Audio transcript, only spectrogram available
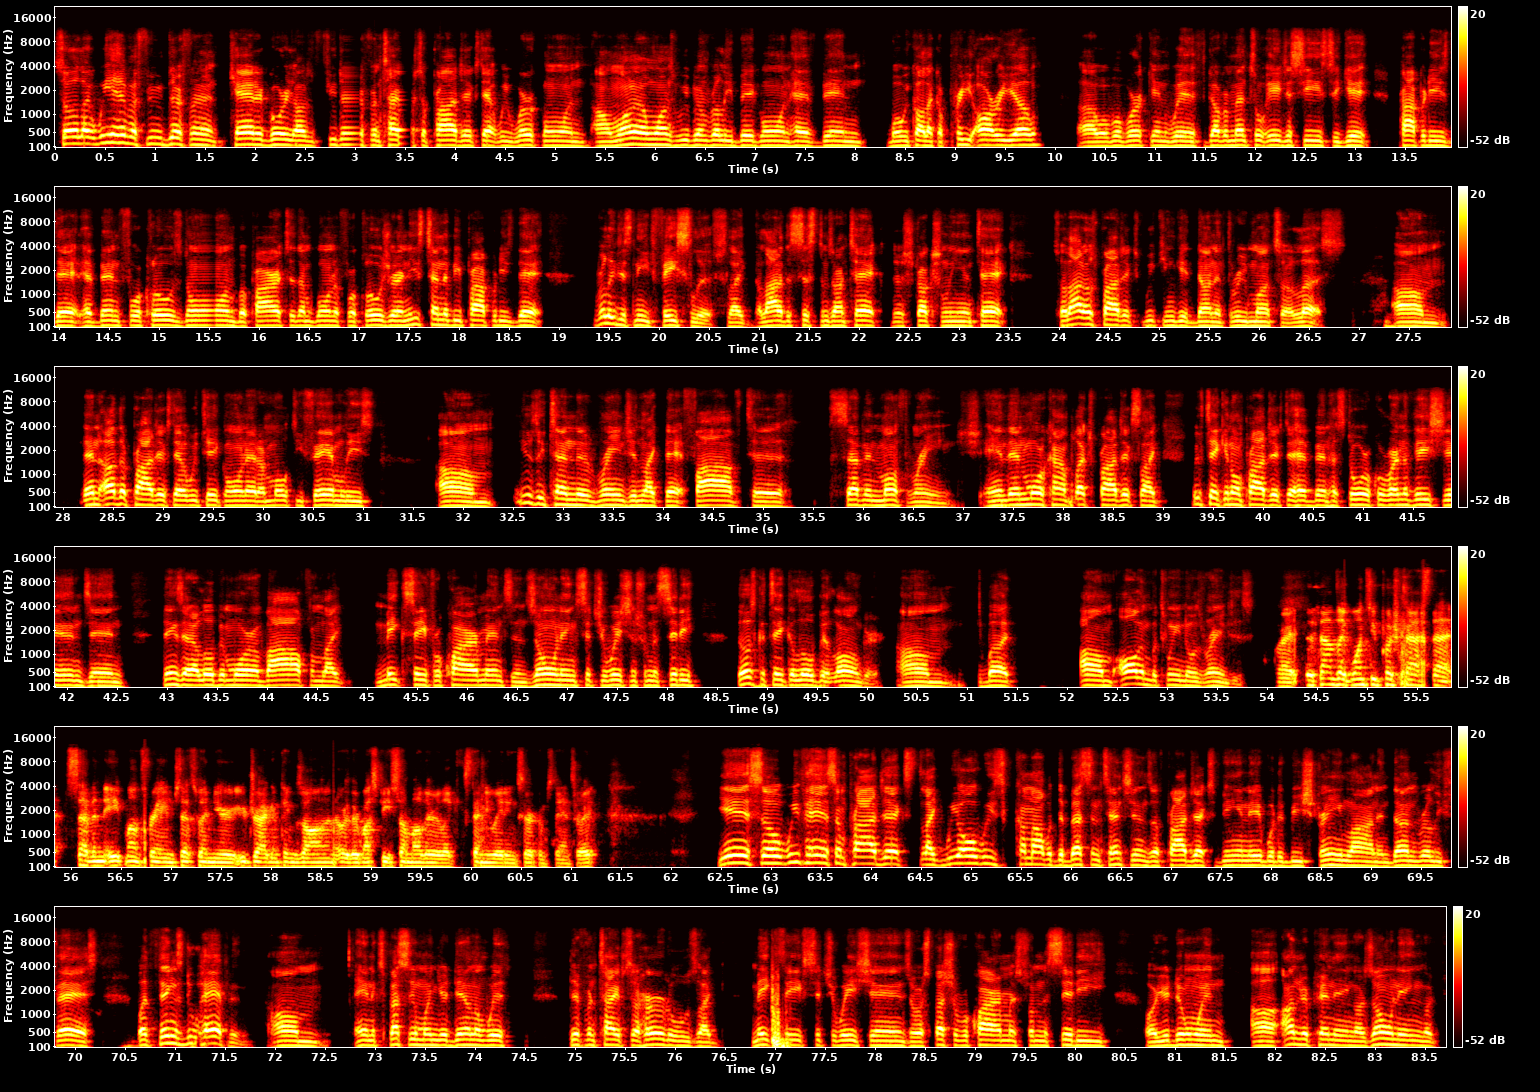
So like we have a few different categories, a few different types of projects that we work on. Um, one of the ones we've been really big on have been what we call like a pre-REO, uh, where we're working with governmental agencies to get properties that have been foreclosed on, but prior to them going to foreclosure. And these tend to be properties that really just need facelifts. Like a lot of the systems are intact, they're structurally intact. So a lot of those projects we can get done in three months or less. Um, then other projects that we take on that are multi-families um, usually tend to range in like that five to seven month range. And then more complex projects like we've taken on projects that have been historical renovations and things that are a little bit more involved from like make safe requirements and zoning situations from the city. Those could take a little bit longer. Um, but um, all in between those ranges. Right. So it sounds like once you push past that seven, eight month range, that's when you're you're dragging things on, or there must be some other like extenuating circumstance, right? Yeah, so we've had some projects like we always come out with the best intentions of projects being able to be streamlined and done really fast, but things do happen. Um, and especially when you're dealing with different types of hurdles like make safe situations or special requirements from the city, or you're doing uh, underpinning or zoning or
